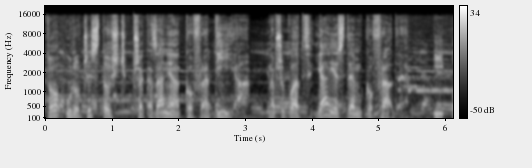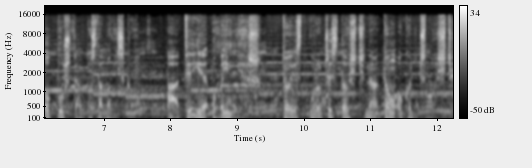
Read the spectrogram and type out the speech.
To uroczystość przekazania kofradia. Na przykład ja jestem kofradę i opuszczam to stanowisko, a ty je obejmujesz. To jest uroczystość na tą okoliczność.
